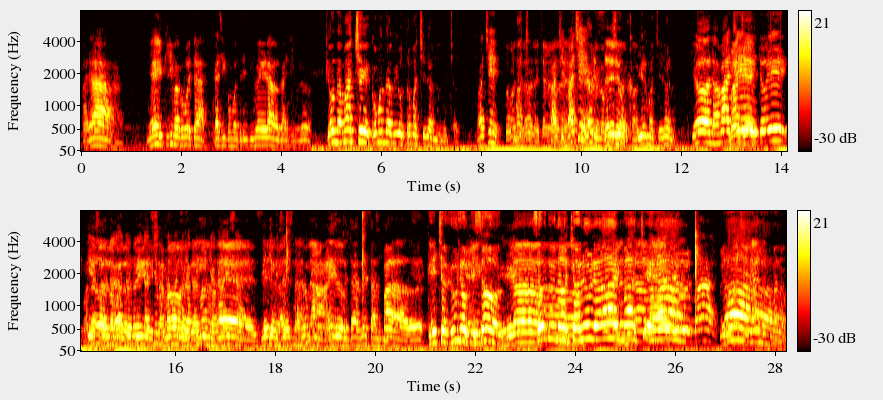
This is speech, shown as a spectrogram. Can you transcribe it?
Pará. Mirá el clima cómo está. Casi como 39 grados casi, boludo. ¿Qué onda, Mache? ¿Cómo anda, amigo? Está Macherano en el chat. ¿Mache? Toma Mache. Mache. Mache, Mache, Mache. Macherano, ¿En lo serio? Javier Macherano. ¿Qué onda, Mache? Mache. ¿Todo bien? Manda ¿Qué onda, gato? No dejas siempre con la piña, cabeza. Viste que sos No, este está re zarpado. ¡Qué cholulo que son! ¡Son unos cholulos! ¡Ay, Mache! Pero Ah. Hermano.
